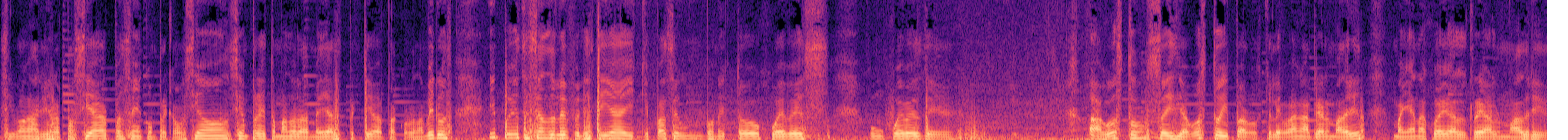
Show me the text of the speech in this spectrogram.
si van a ir a pasear, pasen con precaución, siempre tomando las medidas respectivas para coronavirus. Y pues deseándoles feliz día y que pasen un bonito jueves, un jueves de agosto, 6 de agosto. Y para los que le van al Real Madrid, mañana juega el Real Madrid.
